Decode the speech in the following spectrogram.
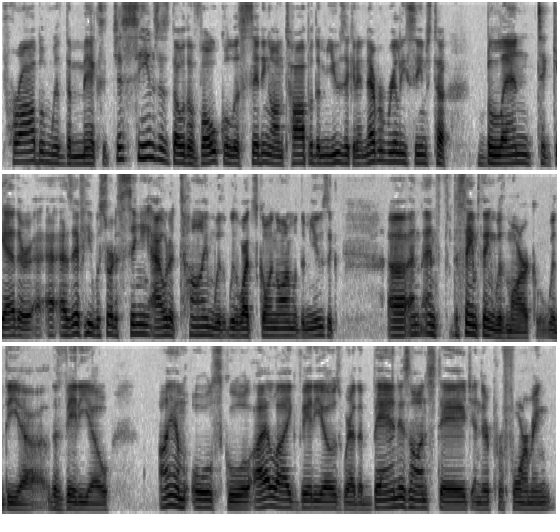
problem with the mix. It just seems as though the vocal is sitting on top of the music and it never really seems to blend together as if he was sort of singing out of time with, with what's going on with the music. Uh, and, and the same thing with Mark with the, uh, the video. I am old school. I like videos where the band is on stage and they're performing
